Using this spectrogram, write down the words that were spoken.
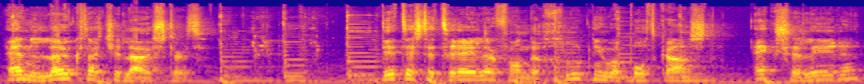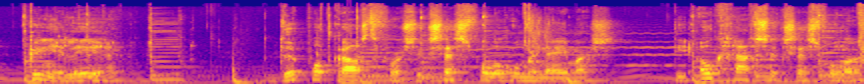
en leuk dat je luistert. Dit is de trailer van de gloednieuwe podcast Excelleren kun je leren. De podcast voor succesvolle ondernemers die ook graag succesvoller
